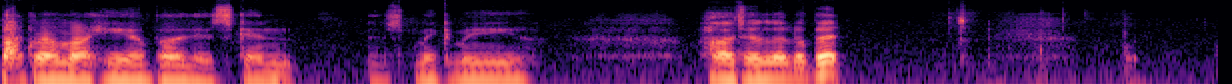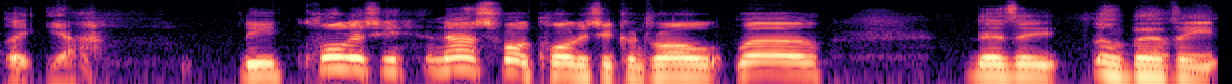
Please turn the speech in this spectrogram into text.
background right here, but it's getting, it's making me hurt a little bit. But yeah, the quality, and as for quality control, well, there's a little bit of a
